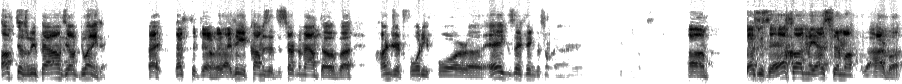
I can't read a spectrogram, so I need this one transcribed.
Up to three pounds, you don't do anything. Right, that's the general. I think it comes at a certain amount of uh, 144 uh, eggs, I think, or something. Um, that's just echad me'esrim arba.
